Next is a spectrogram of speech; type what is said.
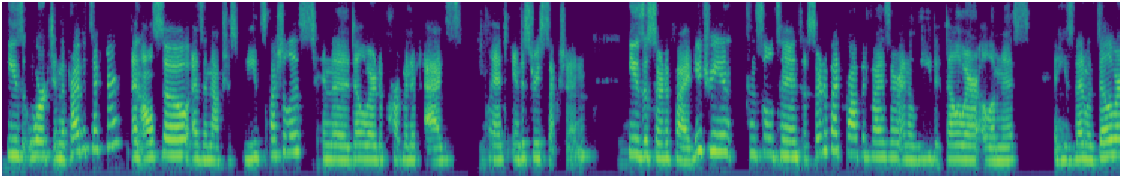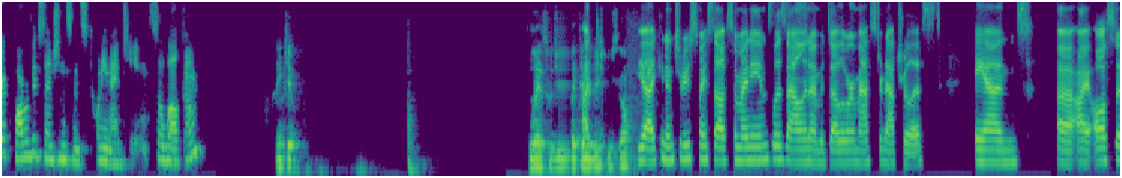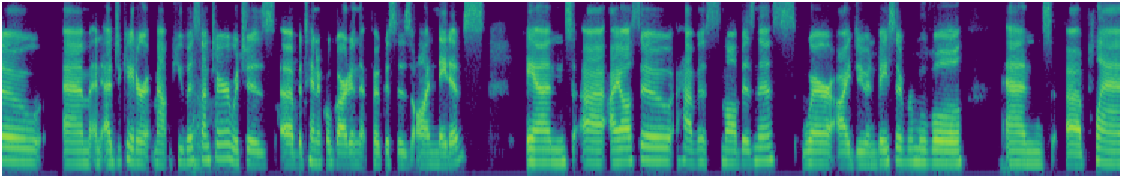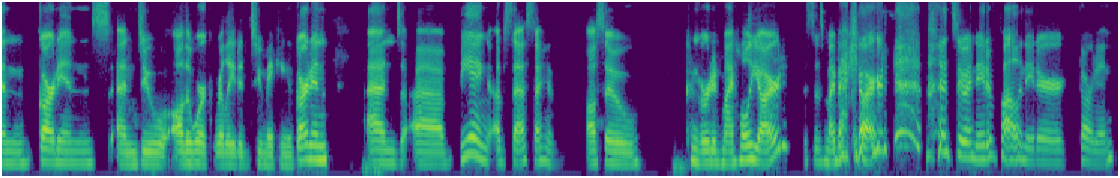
He's worked in the private sector and also as a noxious weed specialist in the Delaware Department of Ag's plant industry section. He is a certified nutrient consultant, a certified crop advisor, and a lead Delaware alumnus. And he's been with Delaware Cooperative Extension since 2019. So welcome. Thank you. Liz, would you like to introduce yourself? Yeah, I can introduce myself. So my name's Liz Allen. I'm a Delaware Master Naturalist. And uh, I also am an educator at Mount Cuba Center, which is a botanical garden that focuses on natives. And uh, I also have a small business where I do invasive removal and uh, plan gardens and do all the work related to making a garden. And uh, being obsessed, I have also converted my whole yard this is my backyard to a native pollinator garden.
